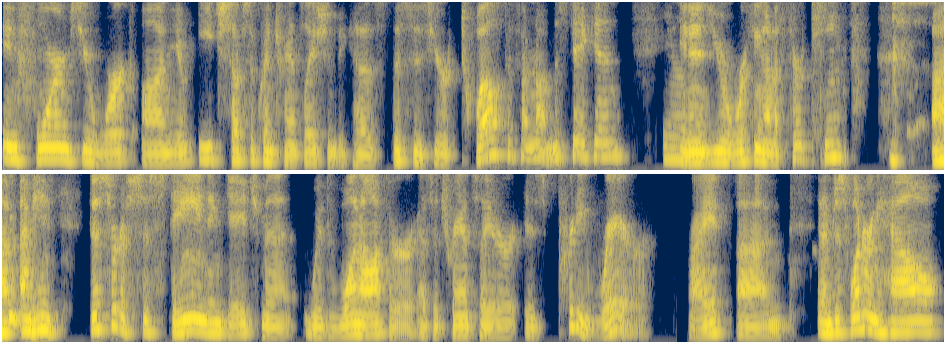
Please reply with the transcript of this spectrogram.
informs your work on you know each subsequent translation because this is your 12th if i'm not mistaken yeah. and you're working on a 13th uh, i mean this sort of sustained engagement with one author as a translator is pretty rare right um, and i'm just wondering how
